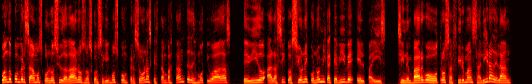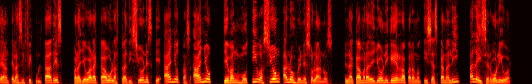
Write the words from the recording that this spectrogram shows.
Cuando conversamos con los ciudadanos, nos conseguimos con personas que están bastante desmotivadas debido a la situación económica que vive el país. Sin embargo, otros afirman salir adelante ante las dificultades para llevar a cabo las tradiciones que año tras año llevan motivación a los venezolanos. En la cámara de Johnny Guerra para Noticias Canalí, Aleiser Bolívar.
